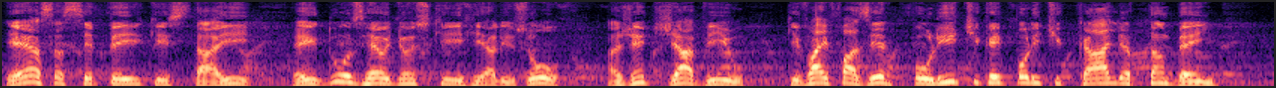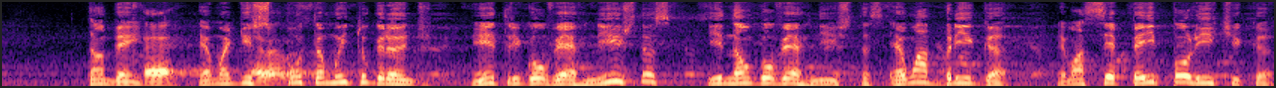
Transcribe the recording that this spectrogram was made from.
Essa CPI que está aí, em duas reuniões que realizou, a gente já viu que vai fazer política e politicalha também. Também. É. uma disputa muito grande entre governistas e não governistas. É uma briga, é uma CPI política.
